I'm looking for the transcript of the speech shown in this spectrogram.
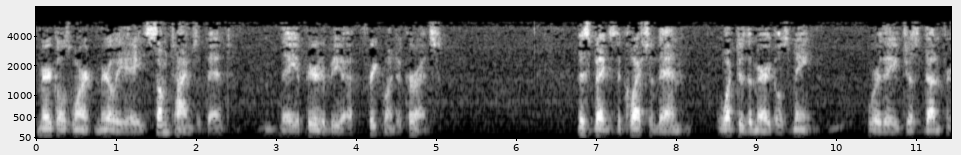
Miracles weren't merely a sometimes event, they appear to be a frequent occurrence. This begs the question then what do the miracles mean? Were they just done for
